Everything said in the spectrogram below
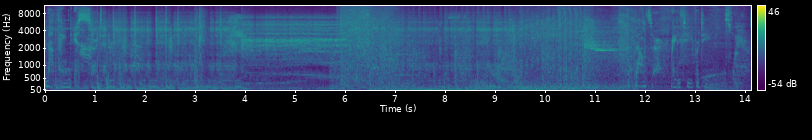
nothing is certain. The Bouncer, rated T for Teen. Square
